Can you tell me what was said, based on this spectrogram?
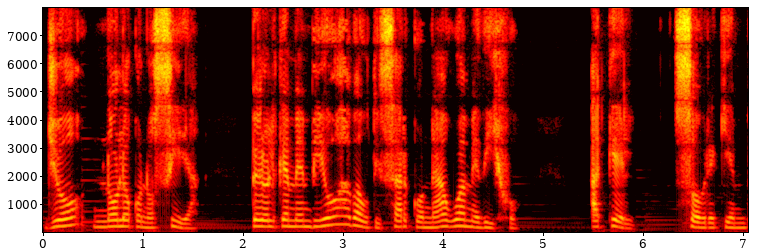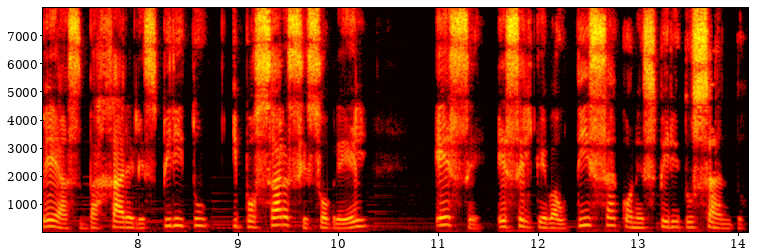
Yo no lo conocía, pero el que me envió a bautizar con agua me dijo, Aquel sobre quien veas bajar el Espíritu y posarse sobre él, ese es el que bautiza con Espíritu Santo,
